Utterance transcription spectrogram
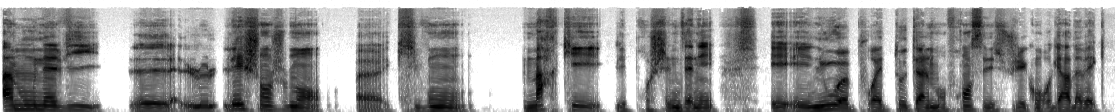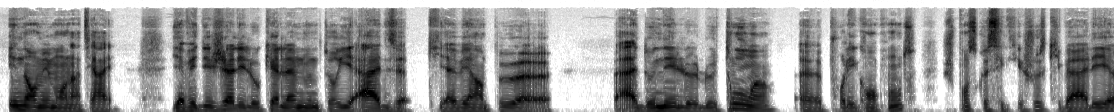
à mon avis, les changements euh, qui vont marquer les prochaines années. Et, nous, euh, pour être totalement franc, c'est des sujets qu'on regarde avec énormément d'intérêt. Il y avait déjà les local inventory ads qui avaient un peu euh, bah, donné le, ton hein, pour les grands comptes. Je pense que c'est quelque chose qui va aller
